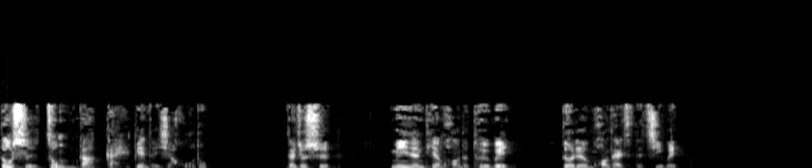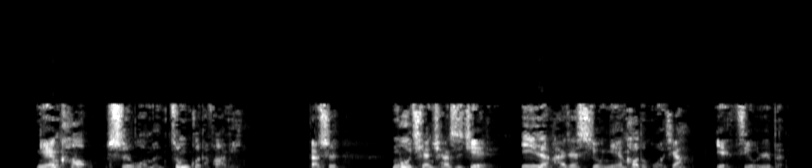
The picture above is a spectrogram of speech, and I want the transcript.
都是重大改变的一项活动，那就是明仁天皇的退位，德仁皇太子的继位。年号是我们中国的发明，但是。目前，全世界依然还在使用年号的国家也只有日本。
